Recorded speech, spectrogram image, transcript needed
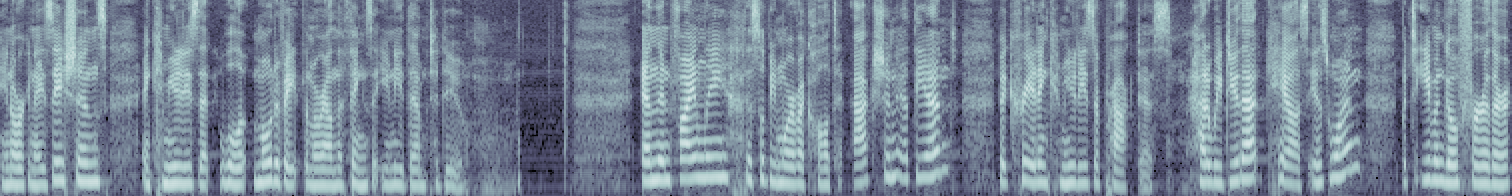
in organizations and communities that will motivate them around the things that you need them to do. And then finally, this will be more of a call to action at the end, but creating communities of practice. How do we do that? CHAOSS is one, but to even go further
